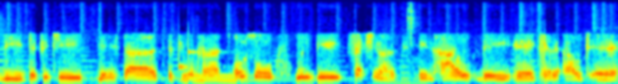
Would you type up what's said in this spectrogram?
the deputy ministers, the bureaucrats also will be factional in how they uh, carry out uh,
